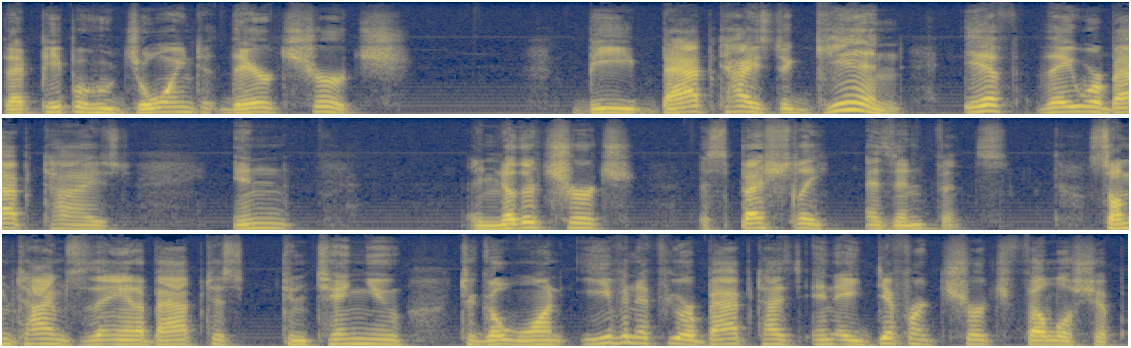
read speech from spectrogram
that people who joined their church be baptized again if they were baptized in another church especially as infants. Sometimes the Anabaptists continue to go on even if you are baptized in a different church fellowship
